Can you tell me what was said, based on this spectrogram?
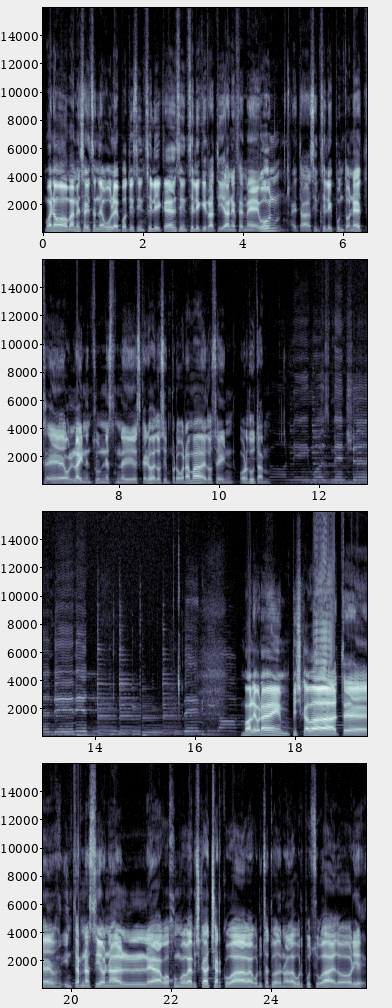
Bueno, ba hemen segitzen dugu lepoti zintziliken, zintzilik irratian FM egun, eta zintzilik.net, eh, online entzun ez ezkero, edozein programa, edozein ordutan. Bale, orain pixka bat e, internazionaleago jungo gea pixka, txarkoa gurutzatua denora da, urputzua edo hori.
